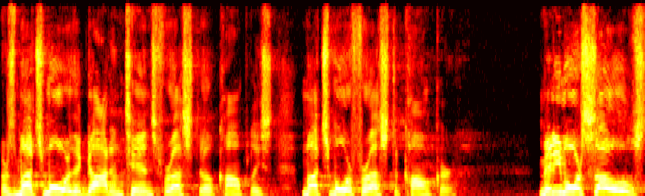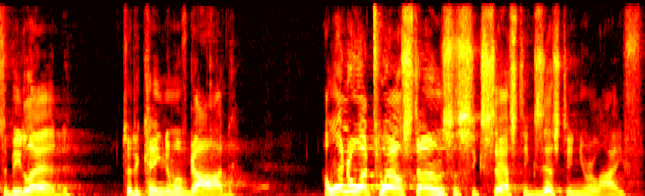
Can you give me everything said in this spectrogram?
There's much more that God intends for us to accomplish, much more for us to conquer, many more souls to be led to the kingdom of God. I wonder what 12 stones of success exist in your life.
